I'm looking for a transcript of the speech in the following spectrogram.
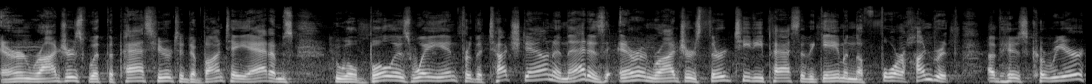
Aaron Rodgers with the pass here to Davante Adams, who will bull his way in for the touchdown, and that is Aaron Rodgers' third TD pass of the game and the 400th of his career.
